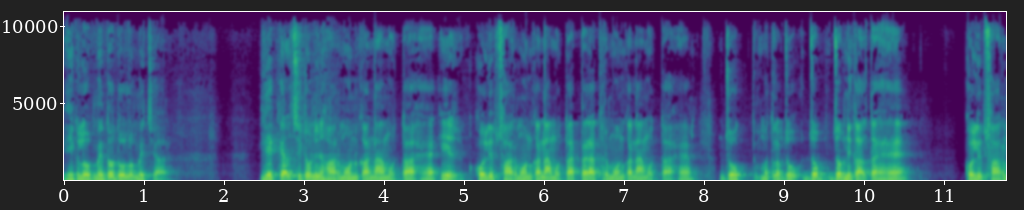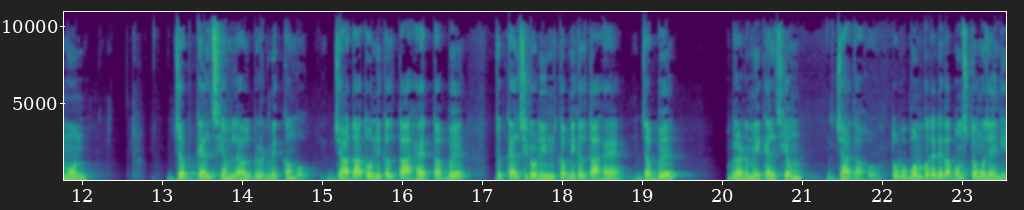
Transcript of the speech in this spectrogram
एक लोब में दो दो लोब में चार। ये कैल्सिटोनिन हार्मोन का नाम होता है, ये कोलिप्स हार्मोन का नाम होता है, पैराथर्मोन का नाम होता है, जो मतलब जो, जब जब निकालता है कोलिप्स हार्मोन, जब कैल्शियम लेवल ब्लड में कम हो। ज़्यादा तो निकलता है तब, जब कैल्सिटोनिन कब निकलता है? जब ब्लड में कैल्शियम ज़्यादा हो। तो वो बोन को दे देगा, बोन स्ट्रोंग हो जाएँगी।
